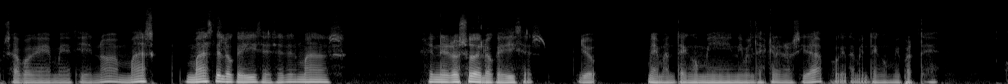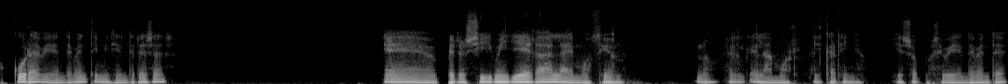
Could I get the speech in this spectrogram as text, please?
o sea, porque me decís, no, más, más de lo que dices, eres más generoso de lo que dices. Yo me mantengo mi nivel de generosidad porque también tengo mi parte cura, evidentemente, y mis intereses. Eh, pero sí me llega la emoción, ¿no? El, amor, el cariño. Y eso, pues evidentemente,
